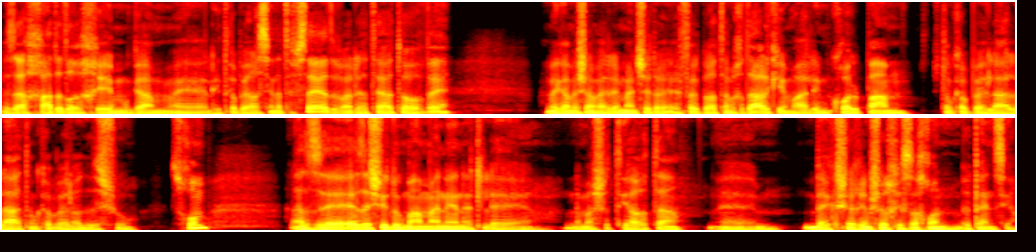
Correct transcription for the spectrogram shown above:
וזה אחת הדרכים גם אה, להתגבר על שנאת הפסד ועל הטיית ההווה, וגם יש שם אלמנט של אפקט ברירת המחדל, כי מעלים כל פעם שאתה מקבל העלאה, אתה מקבל עוד איזשהו סכום. אז אה, איזושהי דוגמה מעניינת למה שתיארת בהקשרים של חיסכון בפנסיה.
